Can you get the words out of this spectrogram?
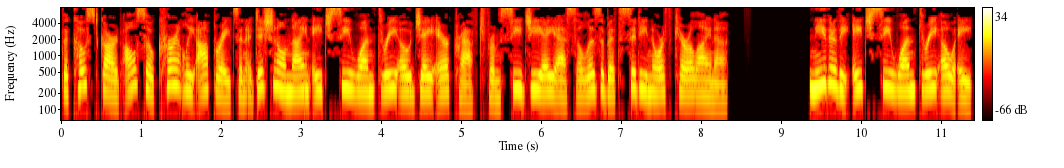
The Coast Guard also currently operates an additional nine HC-130J aircraft from CGAS Elizabeth City, North Carolina. Neither the HC-130H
